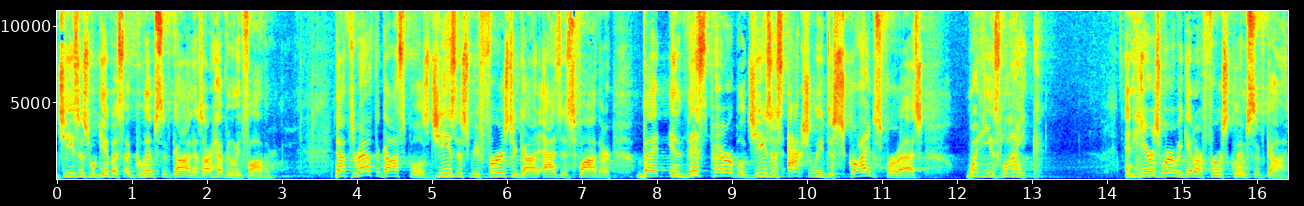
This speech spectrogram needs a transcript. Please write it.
Jesus will give us a glimpse of God as our Heavenly Father. Now, throughout the Gospels, Jesus refers to God as his Father. But in this parable, Jesus actually describes for us what he is like. And here's where we get our first glimpse of God.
